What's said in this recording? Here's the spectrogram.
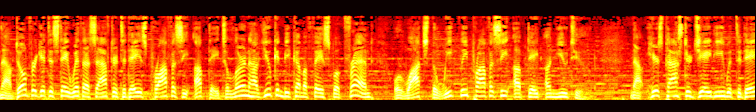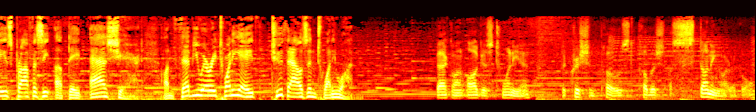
Now, don't forget to stay with us after today's prophecy update to learn how you can become a Facebook friend or watch the weekly prophecy update on YouTube. Now, here's Pastor JD with today's prophecy update as shared on February 28th, 2021. Back on August 20th, the Christian Post published a stunning article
